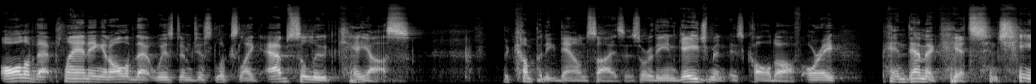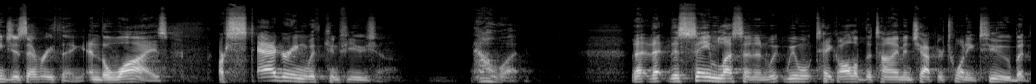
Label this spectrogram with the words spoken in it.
all of that planning and all of that wisdom just looks like absolute chaos. The company downsizes or the engagement is called off or a pandemic hits and changes everything and the wise are staggering with confusion. Now what that, that, this same lesson, and we, we, won't take all of the time in chapter 22, but,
